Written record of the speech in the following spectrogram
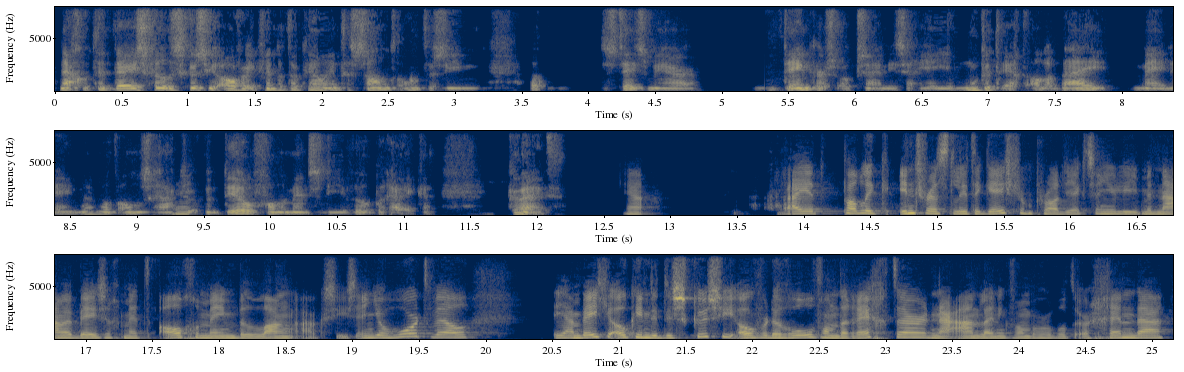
nou goed, er is veel discussie over. Ik vind het ook heel interessant om te zien dat er steeds meer denkers ook zijn die zeggen, ja, je moet het echt allebei meenemen, want anders raak je ja. ook een deel van de mensen die je wil bereiken kwijt. Ja. Bij het Public Interest Litigation Project zijn jullie met name bezig met algemeen belangacties. En je hoort wel, ja, een beetje ook in de discussie over de rol van de rechter, naar aanleiding van bijvoorbeeld Urgenda,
